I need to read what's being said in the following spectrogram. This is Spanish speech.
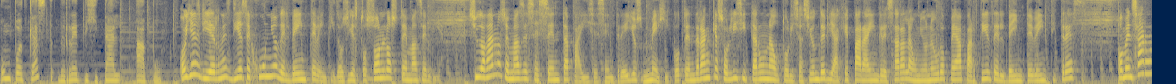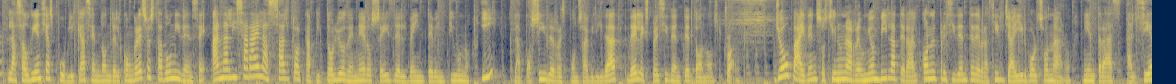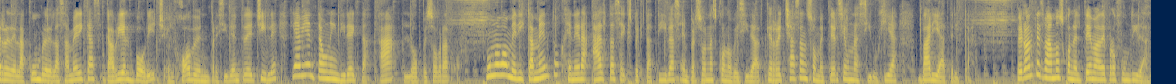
un podcast de Red Digital APU. Hoy es viernes 10 de junio del 2022 y estos son los temas del día. Ciudadanos de más de 60 países, entre ellos México, tendrán que solicitar una autorización de viaje para ingresar a la Unión Europea a partir del 2023. Comenzaron las audiencias públicas en donde el Congreso estadounidense analizará el asalto al Capitolio de enero 6 del 2021 y la posible responsabilidad del expresidente Donald Trump. Joe Biden sostiene una reunión bilateral con el presidente de Brasil, Jair Bolsonaro, mientras al cierre de la Cumbre de las Américas, Gabriel Boric, el joven presidente de Chile, le avienta una indirecta a López Obrador. Un nuevo medicamento genera altas expectativas en personas con obesidad que rechazan someterse a una cirugía bariátrica. Pero antes vamos con el tema de profundidad.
